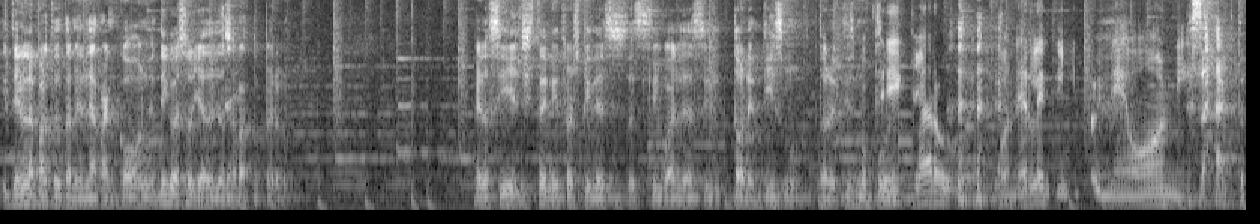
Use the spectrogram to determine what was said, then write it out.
y tiene la parte también de arrancón. Digo, eso ya desde hace rato, pero. Pero sí, el chiste de Need for Speed es, igual, es el toretismo, toretismo puro. Sí, claro, ponerle nitro y neón. Y... Exacto.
